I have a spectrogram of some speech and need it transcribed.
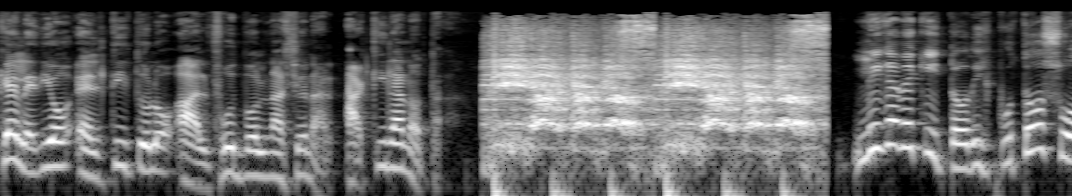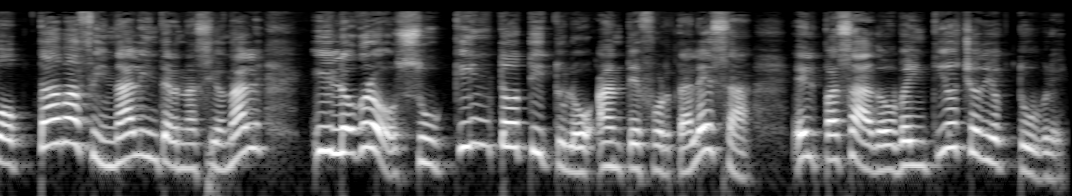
que le dio el título al fútbol nacional. Aquí la nota. Liga campeón, Liga campeón. Liga de Quito disputó su octava final internacional y logró su quinto título ante Fortaleza el pasado 28 de octubre.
